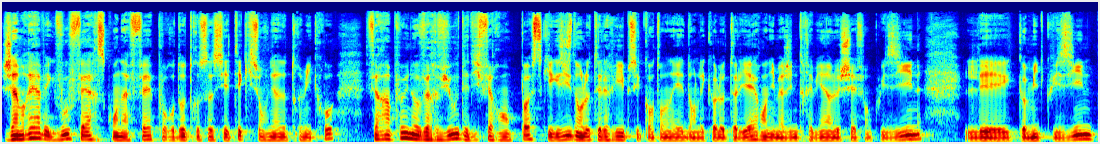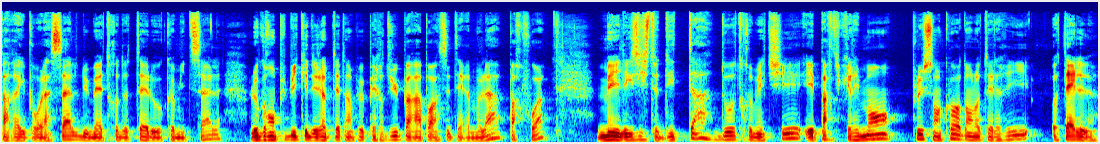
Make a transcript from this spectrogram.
j'aimerais avec vous faire ce qu'on a fait pour d'autres sociétés qui sont venues à notre micro, faire un peu une overview des différents postes qui existent dans l'hôtellerie. Parce que quand on est dans l'école hôtelière, on imagine très bien le chef en cuisine, les commis de cuisine, pareil pour la salle, du maître d'hôtel au commis de salle. Le grand public est déjà peut-être un peu perdu par rapport à ces termes-là, parfois. Mais il existe des tas d'autres métiers, et particulièrement plus encore dans l'hôtellerie, hôtel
